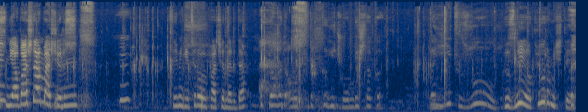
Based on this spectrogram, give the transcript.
bilmiyorsun ya. Baştan başlıyoruz. Semih getir o parçaları da. Ya hadi 6 dakika geç 15 dakika. Ya Yiğit hızlı ol. Hızlı yapıyorum işte.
